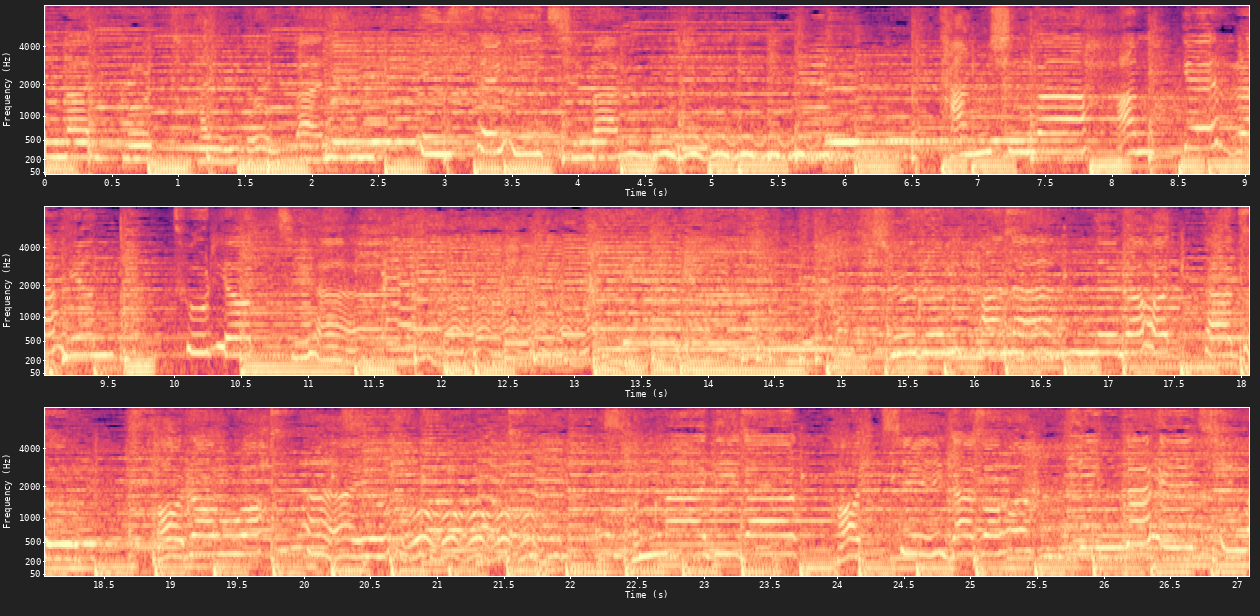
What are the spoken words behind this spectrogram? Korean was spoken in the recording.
많고 탈도 많은 인생이지만 당신과 함께라면 두렵지 않아. 주름 하나 늘었다고 서러워하나요 손마디가 거칠다고 찡그리지만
